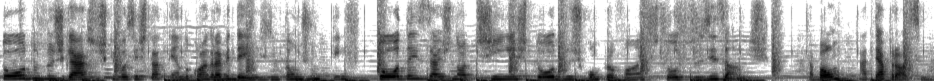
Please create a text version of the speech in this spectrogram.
todos os gastos que você está tendo com a gravidez. Então, juntem todas as notinhas, todos os comprovantes, todos os exames. Tá bom? Até a próxima!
